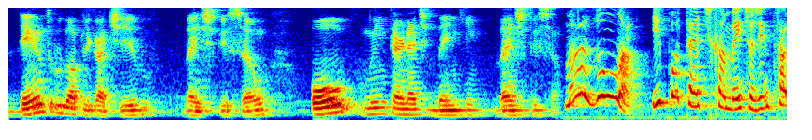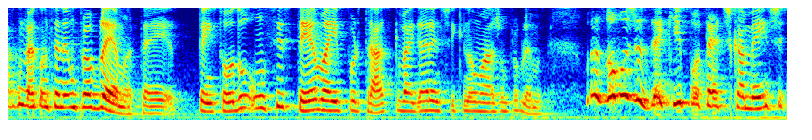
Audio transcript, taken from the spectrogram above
dentro do aplicativo da instituição ou no internet banking da instituição. Mas vamos lá, hipoteticamente, a gente sabe que não vai acontecer nenhum problema, tem, tem todo um sistema aí por trás que vai garantir que não hajam problemas. Mas vamos dizer que hipoteticamente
